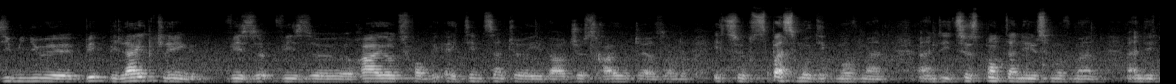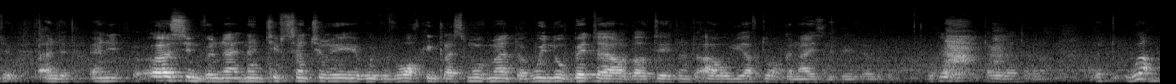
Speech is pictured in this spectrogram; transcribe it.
diminué, belittling these, these uh, riots from the 18th century. They are just rioters, and it's a spasmodic movement, and it's a spontaneous movement, and it and and it, us in the 19th century with the working class movement, uh, we know better about it and how you have to organize it. Okay, but we are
